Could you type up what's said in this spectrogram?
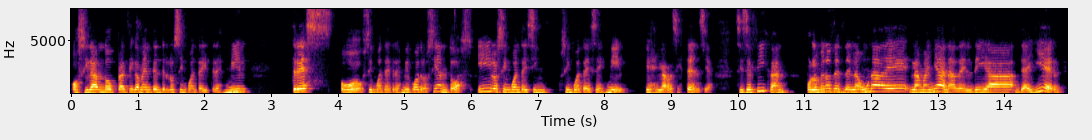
oscilando prácticamente entre los 53 mil o 53.400 y los 56.000, que es la resistencia. Si se fijan, por lo menos desde la una de la mañana del día de ayer,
